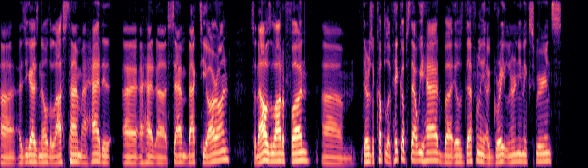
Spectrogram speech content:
Uh, as you guys know, the last time I had it, I, I had uh, Sam Bakhtiar on. So that was a lot of fun. Um, was a couple of hiccups that we had, but it was definitely a great learning experience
